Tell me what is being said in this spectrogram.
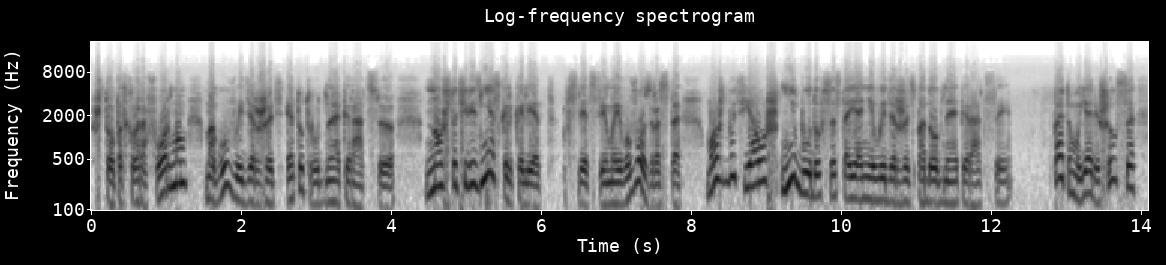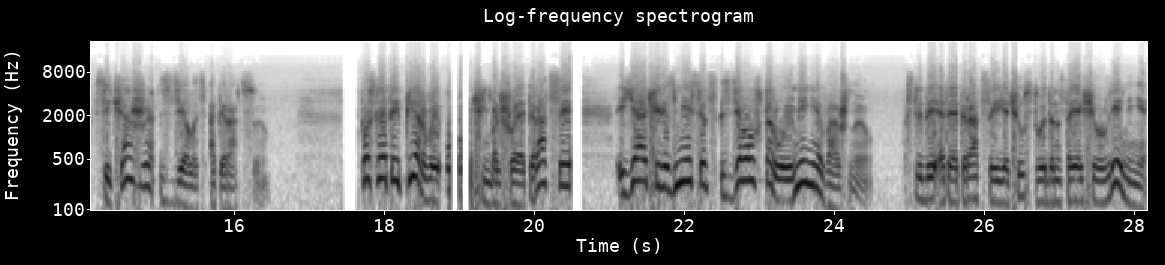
что под хлороформом могу выдержать эту трудную операцию. Но что через несколько лет, вследствие моего возраста, может быть, я уж не буду в состоянии выдержать подобные операции. Поэтому я решился сейчас же сделать операцию. После этой первой очень большой операции я через месяц сделал вторую, менее важную – Следы этой операции я чувствую до настоящего времени,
